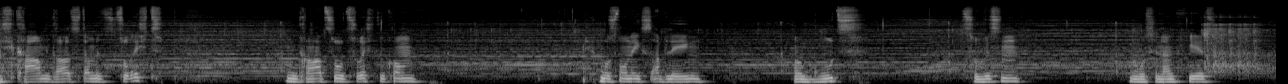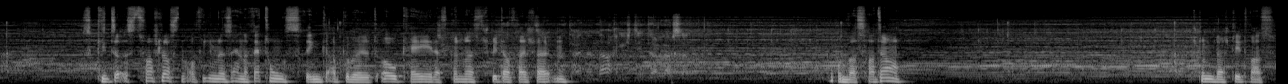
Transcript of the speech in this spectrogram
Ich kam gerade damit zurecht. Bin gerade so zurechtgekommen. Ich muss noch nichts ablegen. Aber gut zu wissen, wo es hier lang geht. Gitter ist verschlossen. Auf ihm ist ein Rettungsring abgebildet. Okay, das können wir später freischalten. Und was hat er? Stimmt, da steht was.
